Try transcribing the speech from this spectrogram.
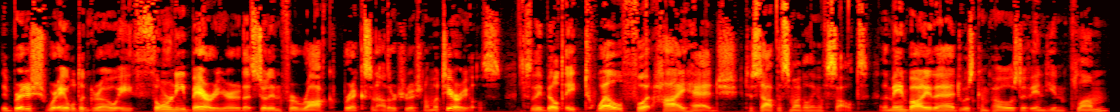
the British were able to grow a thorny barrier that stood in for rock, bricks, and other traditional materials. So they built a 12 foot high hedge to stop the smuggling of salt. The main body of the hedge was composed of Indian plum,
